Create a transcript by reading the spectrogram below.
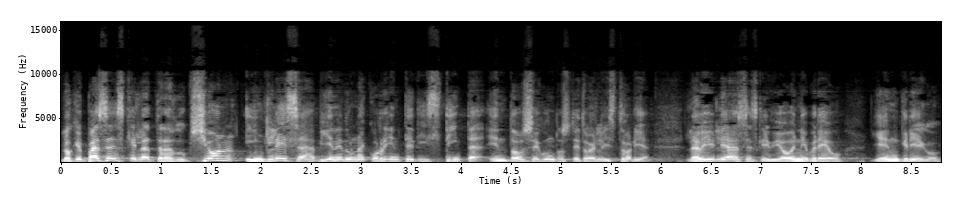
Lo que pasa es que la traducción inglesa viene de una corriente distinta. En dos segundos te doy la historia. La Biblia se escribió en hebreo y en griego.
